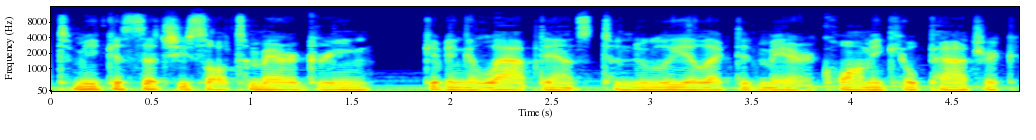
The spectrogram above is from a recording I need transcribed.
Tamika said she saw Tamara Green giving a lap dance to newly elected Mayor Kwame Kilpatrick.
